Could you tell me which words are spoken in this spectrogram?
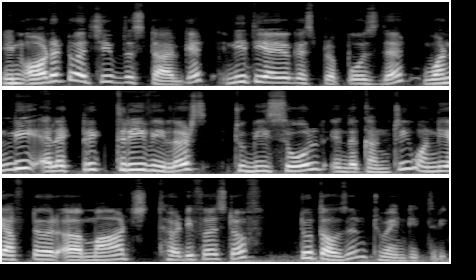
in order to achieve this target, Niti Aayog has proposed that only electric three-wheelers to be sold in the country only after uh, March 31st of 2023.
